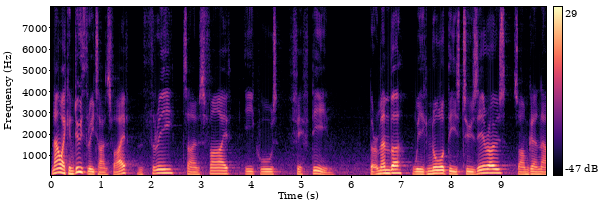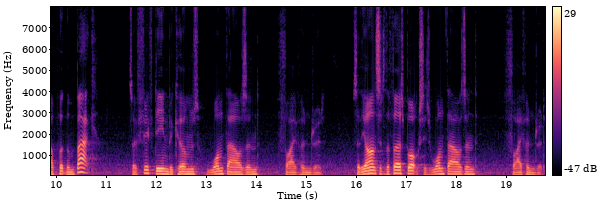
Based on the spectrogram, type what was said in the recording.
Now I can do 3 times 5, and 3 times 5 equals 15. But remember, we ignored these two zeros, so I'm going to now put them back so 15 becomes 1,500. So the answer to the first box is 1,500.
